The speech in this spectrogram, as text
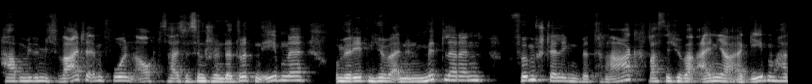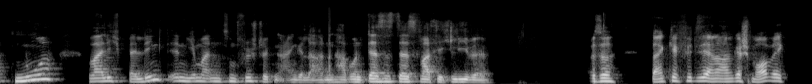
haben wir nämlich weiterempfohlen auch. Das heißt, wir sind schon in der dritten Ebene und wir reden hier über einen mittleren fünfstelligen Betrag, was sich über ein Jahr ergeben hat, nur weil ich bei LinkedIn jemanden zum Frühstücken eingeladen habe. Und das ist das, was ich liebe. Also danke für dein Engagement, weil ich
